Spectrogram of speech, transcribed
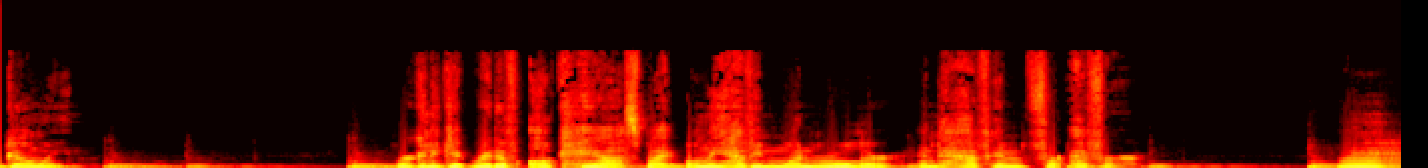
going. We're going to get rid of all chaos by only having one ruler and have him forever. Mm.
